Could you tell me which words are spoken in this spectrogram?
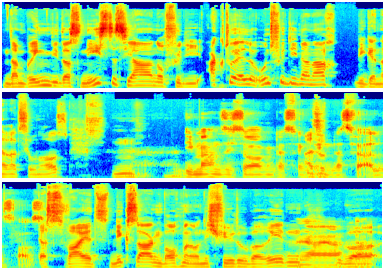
Und dann bringen die das nächstes Jahr noch für die aktuelle und für die danach die Generation raus. Hm, Die machen sich Sorgen, deswegen Also, bringen das für alles raus. das war jetzt nix sagen, braucht man auch nicht viel drüber reden. Ja, ja, Über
